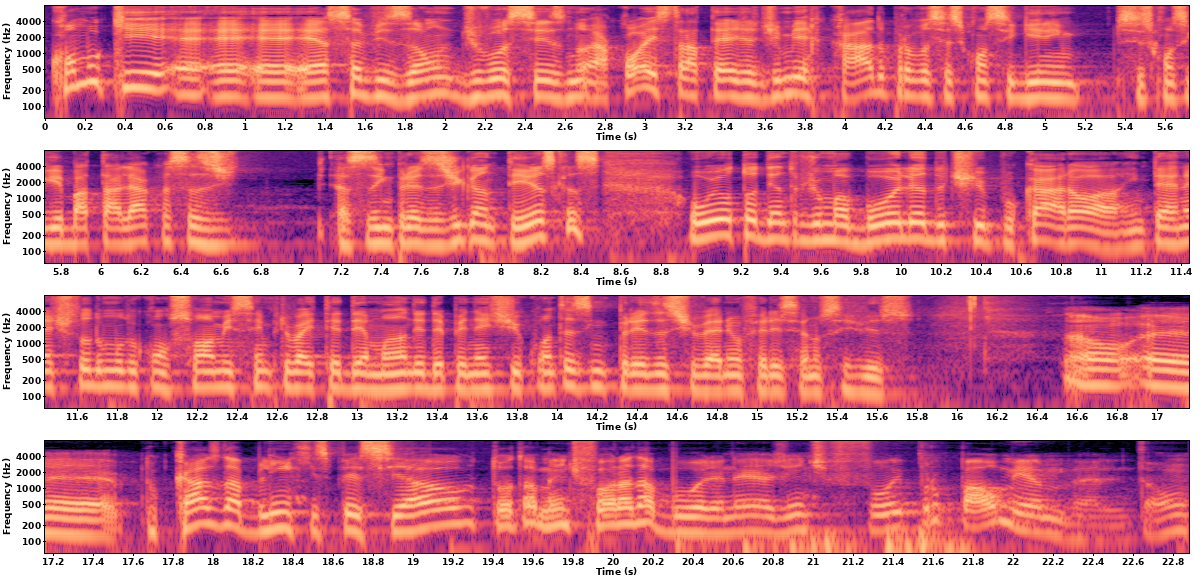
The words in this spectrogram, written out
como que é, é- é essa visão de vocês? Qual a estratégia de mercado para vocês conseguirem vocês conseguirem batalhar com essas, essas empresas gigantescas? Ou eu tô dentro de uma bolha do tipo, cara, ó, internet todo mundo consome e sempre vai ter demanda, independente de quantas empresas estiverem oferecendo o serviço? Não, é, no caso da Blink especial, totalmente fora da bolha, né? A gente foi pro pau mesmo, velho. Então,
